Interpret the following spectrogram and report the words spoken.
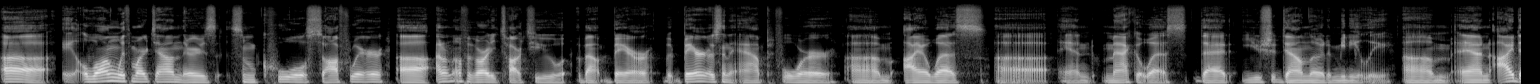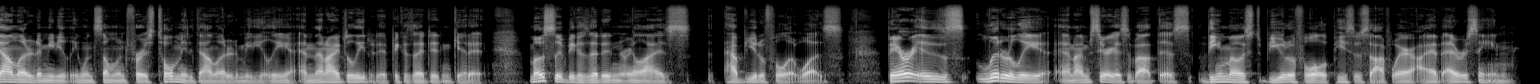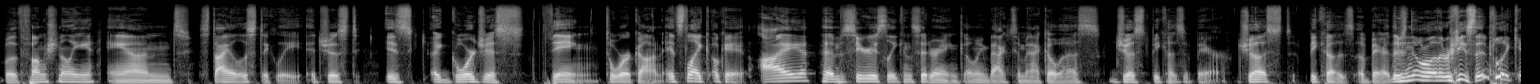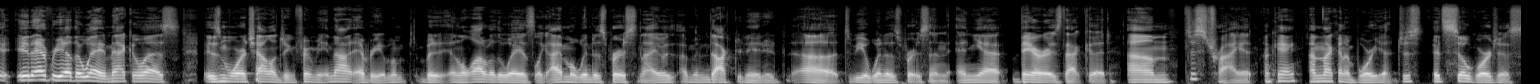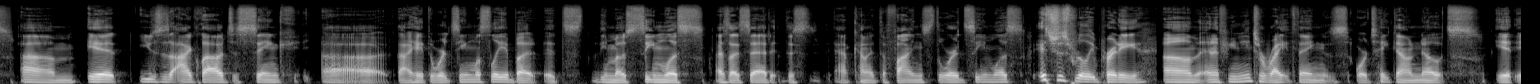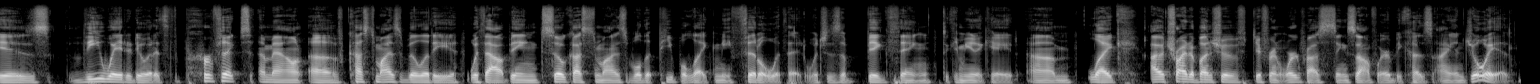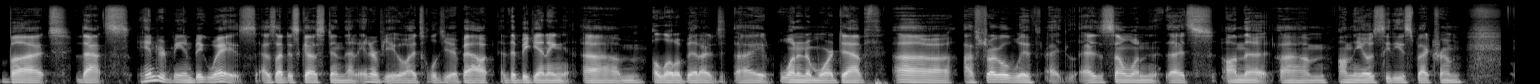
Uh, along with Markdown, there's some cool software. Uh, I don't know if I've already talked to you about Bear, but Bear is an app for um, iOS uh, and Mac OS that you should download immediately. Um, and I downloaded immediately when someone first told me to download it immediately, and then I deleted it because I didn't get it. Mostly because I didn't realize how beautiful it was. Bear is literally, and I'm serious about this, the most beautiful piece of software I have ever seen, both functionally and stylistically. It just is a gorgeous thing to work on. It's like, okay, I am seriously considering going back to Mac OS just because of Bear. Just because of Bear. There's no other reason. Like in every other way, Mac OS is more challenging for me. Not every, but in a lot of other ways. Like I'm a Windows person. I was I'm indoctrinated uh, to be a Windows person, and yet Bear is that good. Um, just try it, okay? I'm not gonna bore you. Just it's so gorgeous. Um, it uses iCloud to sync. Uh, I hate the word seamlessly, but it's the most seamless. As I said, this app kind of defines the word seamless. It's just really pretty. Um, and if you need to write things or take down notes, it is the way to do it. It's the perfect amount of customizability without being so customizable that people like me fiddle with it, which is a big thing to communicate. Um, like, I've tried a bunch of different word processing software because I enjoy it, but that's hindered me in big ways. As I discussed in that interview I told you about at the beginning um, a little bit, I, I wanted a more depth. Uh, I've struggled with, as someone that's on the um, on the OCD spectrum,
